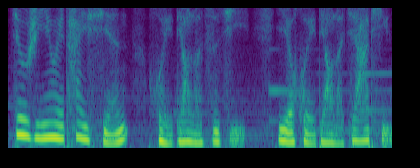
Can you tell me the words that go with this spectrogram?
就是因为太闲，毁掉了自己，也毁掉了家庭。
